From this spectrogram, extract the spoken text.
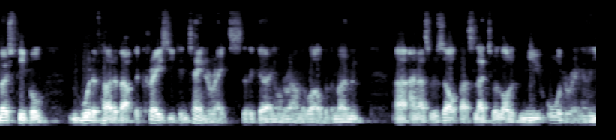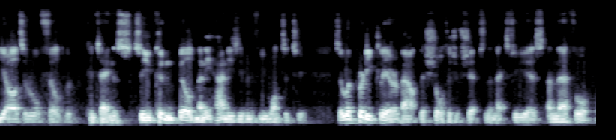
Most people would have heard about the crazy container rates that are going on around the world at the moment. Uh, and as a result, that's led to a lot of new ordering, and the yards are all filled with containers. So you couldn't build many handies even if you wanted to. So we're pretty clear about the shortage of ships in the next few years, and therefore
